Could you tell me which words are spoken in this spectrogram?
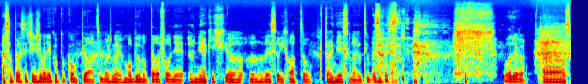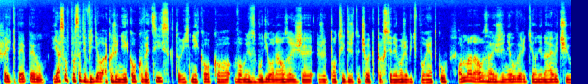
A som presvedčený, že má niekoľko kompilácií, možno aj v mobilnom telefóne nejakých uh, veselých chlapcov, ktoré nie sú na YouTube zavesené. Whatever. Uh, späť k PPmu. Ja som v podstate videl akože niekoľko vecí, z ktorých niekoľko vo mne vzbudilo naozaj, že, že pocit, že ten človek proste nemôže byť v poriadku. On má naozaj, že neuveriteľne najväčšiu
